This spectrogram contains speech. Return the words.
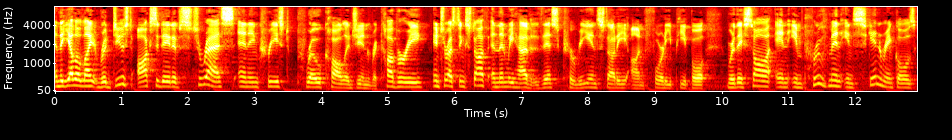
And the yellow light reduced oxidative stress and increased pro collagen recovery. Interesting stuff. And then we have this Korean study on 40 people where they saw an improvement in skin wrinkles,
